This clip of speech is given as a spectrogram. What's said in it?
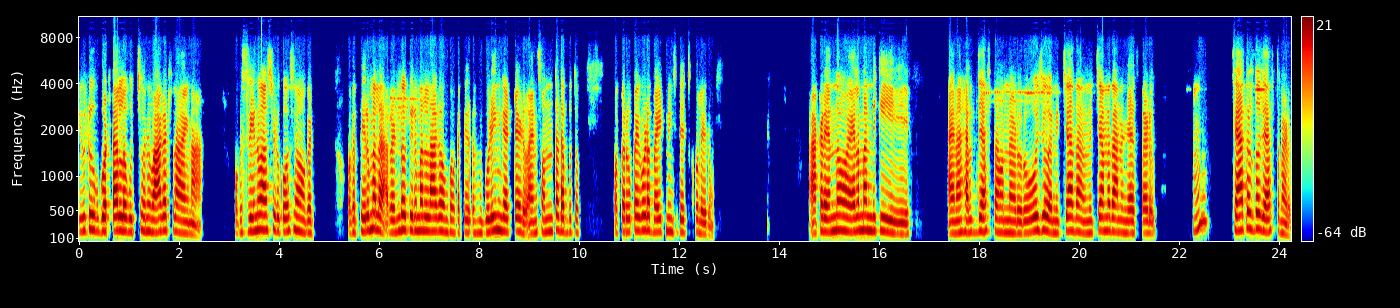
యూట్యూబ్ గొట్టాల్లో కూర్చొని వాగట్ల ఆయన. ఒక శ్రీనివాసుడు కోసం ఒక ఒక తిరుమల రెండో తిరుమల లాగా ఇంకొక గుడిని కట్టాడు ఆయన సొంత డబ్బుతో. ఒక్క రూపాయి కూడా బయట నుంచి తెచ్చుకోలేదు. అక్కడ ఎన్నో వేల మందికి ఆయన హెల్ప్ చేస్తా ఉన్నాడు. రోజు నిత్యాదా నిత్యాన్నదానం చేస్తాడు. చేతలతో చేతులతో చేస్తున్నాడు.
